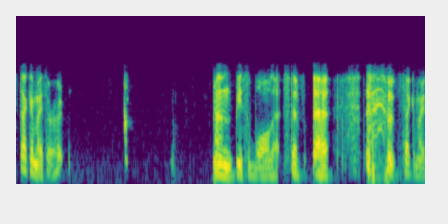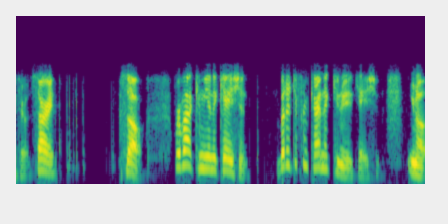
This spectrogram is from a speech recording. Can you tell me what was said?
Stuck in my throat. Piece of walnut stuff uh, stuck in my throat. Sorry. So, we're about communication, but a different kind of communication. You know,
